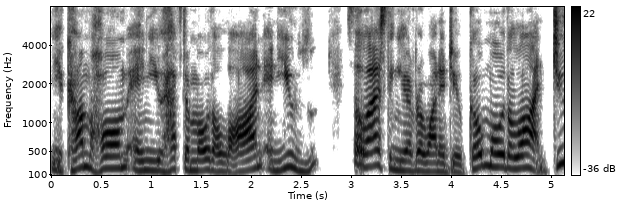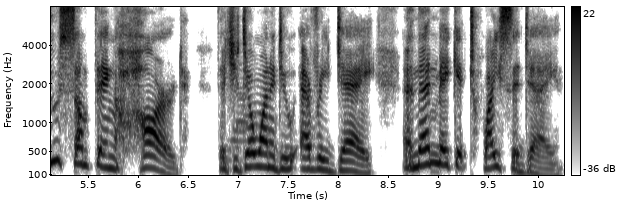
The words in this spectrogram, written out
you come home and you have to mow the lawn and you it's the last thing you ever want to do. Go mow the lawn. Do something hard that yeah. you don't want to do every day and then make it twice a day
